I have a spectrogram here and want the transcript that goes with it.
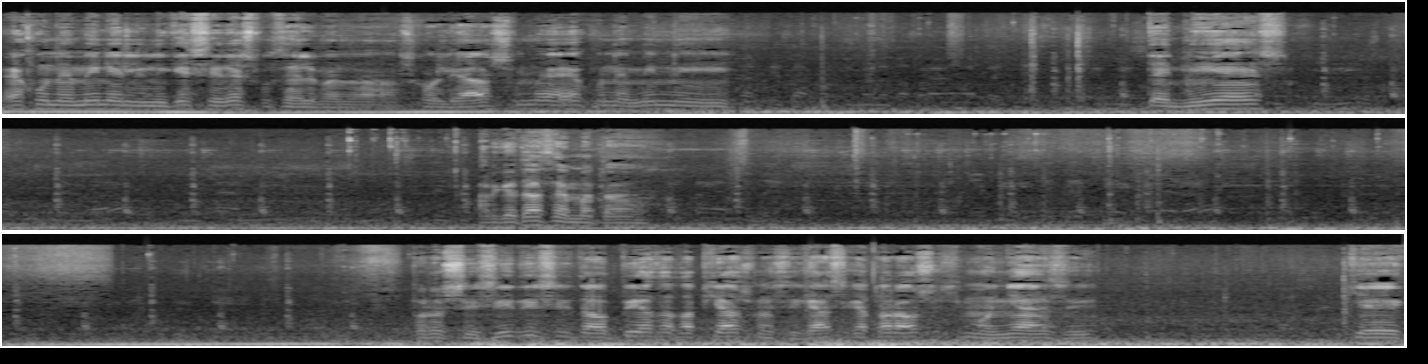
έχουν μείνει ελληνικές σειρές που θέλουμε να σχολιάσουμε έχουν μείνει ταινίες. αρκετά θέματα προς συζήτηση τα οποία θα τα πιάσουμε σιγά σιγά. Τώρα όσο χειμωνιάζει και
